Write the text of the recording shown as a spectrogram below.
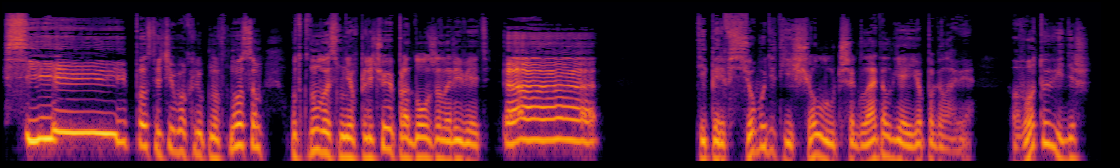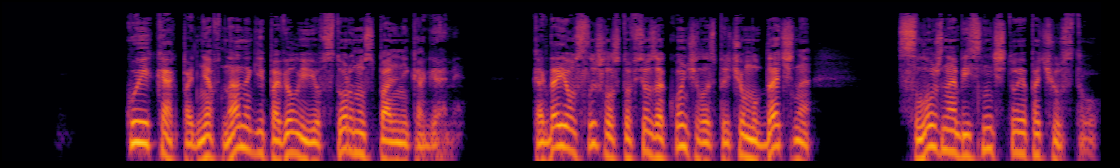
«Си!» После чего, хлюпнув носом, уткнулась мне в плечо и продолжила реветь. а «Теперь все будет еще лучше», — гладил я ее по голове. «Вот увидишь». Кое-как, подняв на ноги, повел ее в сторону спальни Кагами. Когда я услышал, что все закончилось, причем удачно, сложно объяснить, что я почувствовал.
